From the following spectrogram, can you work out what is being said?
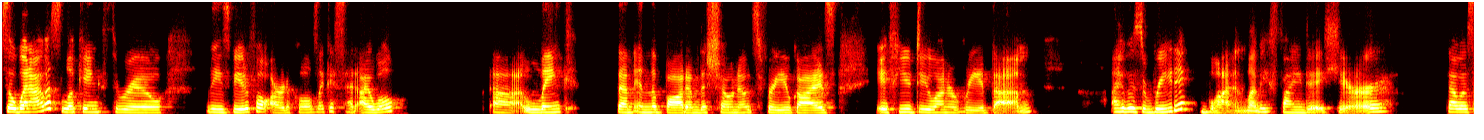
So when I was looking through these beautiful articles, like I said, I will uh, link them in the bottom, the show notes for you guys, if you do want to read them. I was reading one, let me find it here that was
